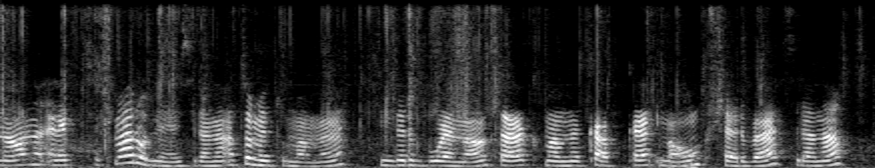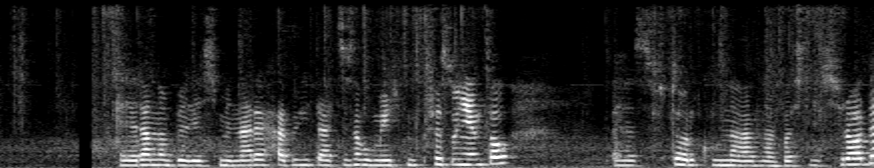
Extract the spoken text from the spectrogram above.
No, na elektrze marudny jest rana. A co my tu mamy? Kinder Bueno, tak. Mamy kawkę i małą przerwę z rana. E, Rano byliśmy na rehabilitacji, znowu mieliśmy przesuniętą e, z wtorku na, na właśnie środę.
